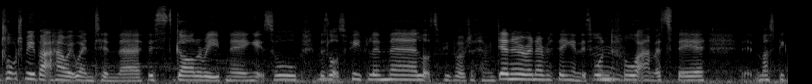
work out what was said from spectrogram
Talk to me about how it went in there. This gala evening, it's all there's lots of people in there, lots of people are just having dinner and everything, and it's wonderful atmosphere. It must be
